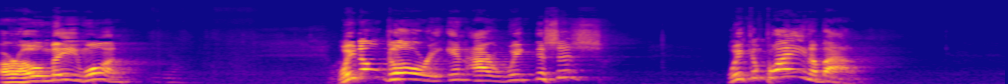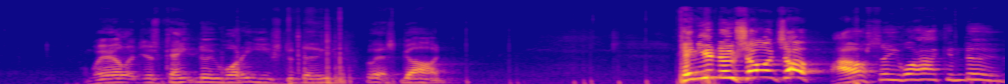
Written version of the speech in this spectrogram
Or oh me, one. We don't glory in our weaknesses. We complain about them. Well, it just can't do what I used to do. Bless God. Can you do so and so? I'll see what I can do.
